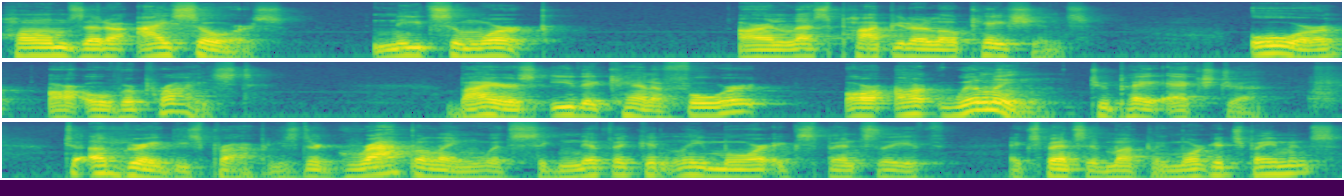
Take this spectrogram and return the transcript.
Homes that are eyesores, need some work, are in less popular locations, or are overpriced. Buyers either can't afford or aren't willing to pay extra to upgrade these properties. They're grappling with significantly more expensive expensive monthly mortgage payments,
